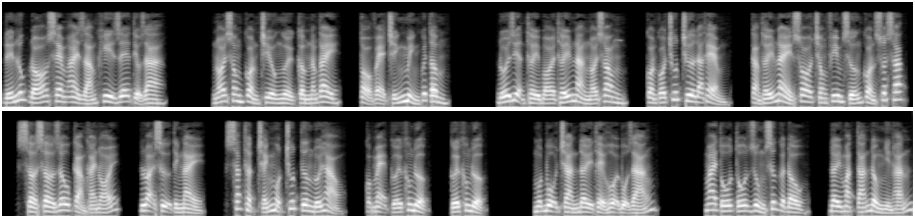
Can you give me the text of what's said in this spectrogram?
đến lúc đó xem ai dám khi dễ tiểu ra. Nói xong còn chiều người cầm nắm tay, tỏ vẻ chính mình quyết tâm. Đối diện thầy bói thấy nàng nói xong, còn có chút chưa đã thèm, cảm thấy này so trong phim sướng còn xuất sắc, sờ sờ dâu cảm khái nói, loại sự tình này, xác thật tránh một chút tương đối hảo, còn mẹ cưới không được, cưới không được. Một bộ tràn đầy thể hội bộ dáng. Mai Tố Tố dùng sức gật đầu, đầy mặt tán đồng nhìn hắn,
